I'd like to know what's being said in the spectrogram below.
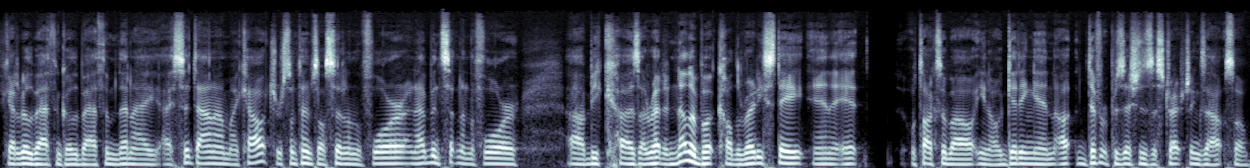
you got to go to the bathroom, go to the bathroom. Then I, I sit down on my couch, or sometimes I'll sit on the floor. And I've been sitting on the floor uh, because I read another book called The Ready State, and it, it talks about you know getting in uh, different positions to stretch things out. So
